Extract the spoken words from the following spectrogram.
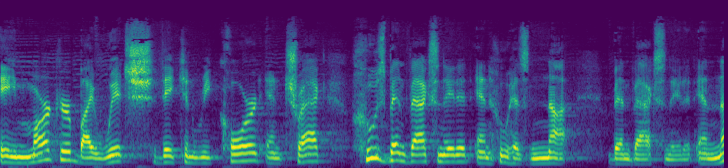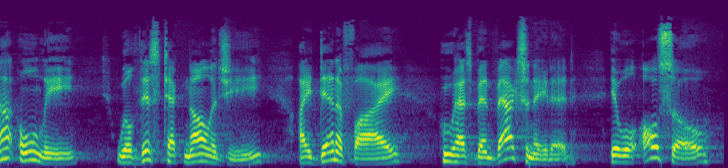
a marker by which they can record and track who's been vaccinated and who has not been vaccinated. And not only will this technology identify who has been vaccinated, it will also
